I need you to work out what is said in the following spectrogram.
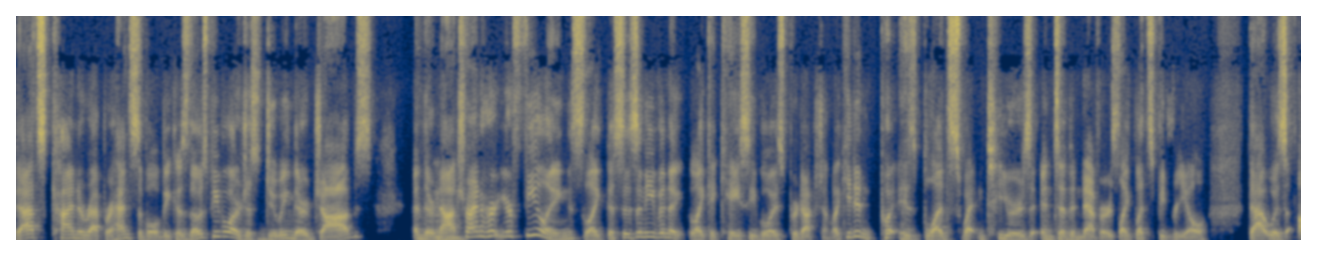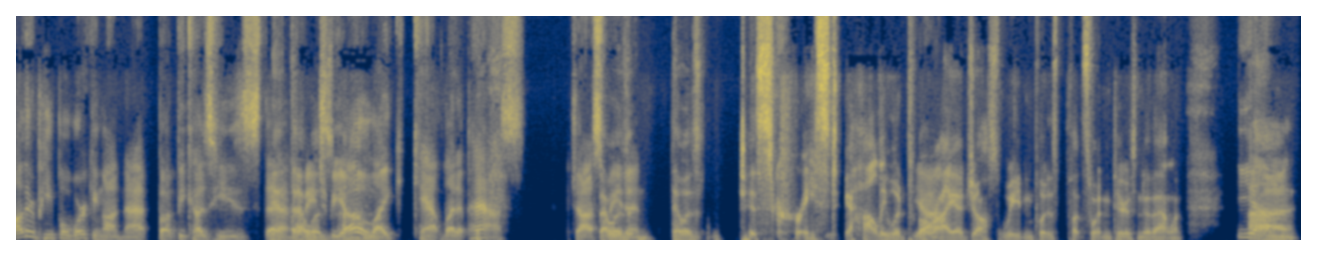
that's kind of reprehensible because those people are just doing their jobs and they're not Mhm. trying to hurt your feelings. Like this isn't even a, like a Casey Bloys production. Like he didn't put his blood, sweat, and tears into the Nevers. Like let's be real, that was other people working on that. But because he's the Yeah, that of was, HBO, um, like can't let it pass. Joss That was Whedon. that was disgraced Hollywood Yeah. pariah. Joss Whedon put his put sweat and tears into that one. yeah, Um,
